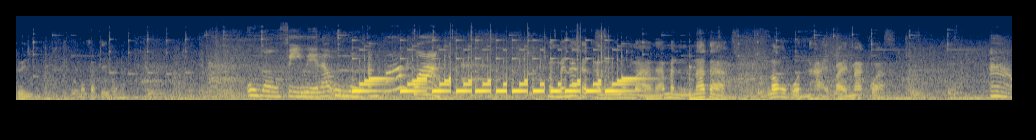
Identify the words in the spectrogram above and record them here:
ดุยหมดสติไปละอุโมงค์ฟรีเวย์แล้วอุโมงค์ตั้งกว้างมันไม่น่าจะทะลุลงมานะ มันน่าจะล่องหนหายไปมากกว่าๆอ้าว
